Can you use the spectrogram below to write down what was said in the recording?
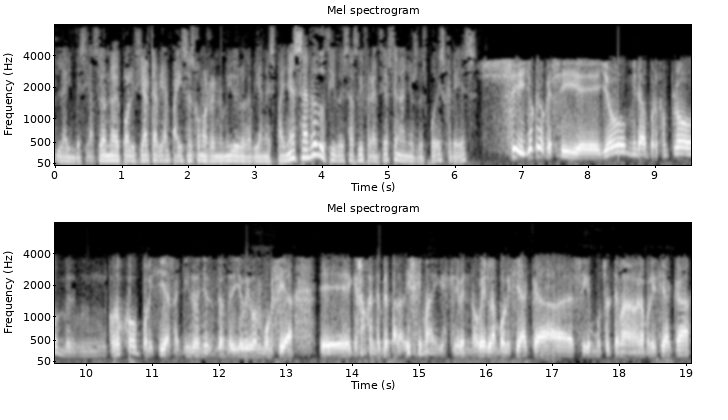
la investigación eh, policial que había en países como el Reino Unido y lo que había en España. ¿Se han reducido esas diferencias 100 años después, crees? Sí, yo creo que sí. Eh, yo, mira, por ejemplo, mm, conozco policías aquí donde, donde yo vivo en Murcia, eh, que son gente preparadísima y que escriben novela policíaca, siguen mucho el tema de la novela policíaca,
